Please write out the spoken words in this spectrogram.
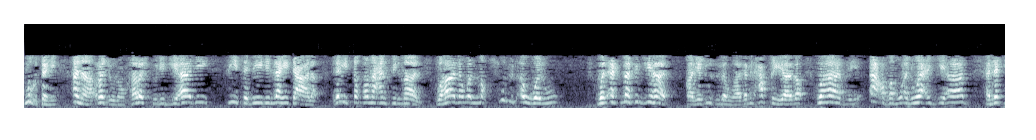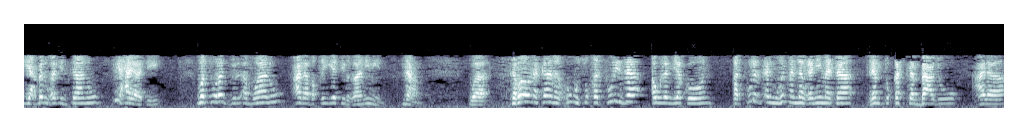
مغتني أنا رجل خرجت للجهاد في سبيل الله تعالى ليس طمعا في المال. وهذا هو المقصود الأول والأسمى في الجهاد. قال يجوز له هذا من حقه هذا وهذه أعظم أنواع الجهاد التي يعملها الإنسان في حياته وترد الأموال على بقية الغانمين. نعم. وسواء كان الخمس قد فرز أو لم يكن قد فرز. المهم أن الغنيمة لم تقسم بعد على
